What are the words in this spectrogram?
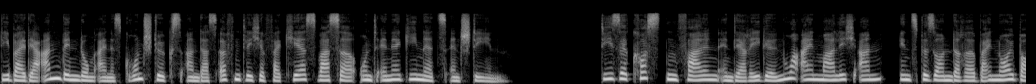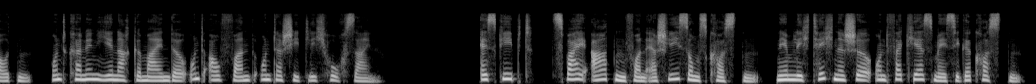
die bei der Anbindung eines Grundstücks an das öffentliche Verkehrswasser- und Energienetz entstehen. Diese Kosten fallen in der Regel nur einmalig an, insbesondere bei Neubauten, und können je nach Gemeinde und Aufwand unterschiedlich hoch sein. Es gibt zwei Arten von Erschließungskosten, nämlich technische und verkehrsmäßige Kosten.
